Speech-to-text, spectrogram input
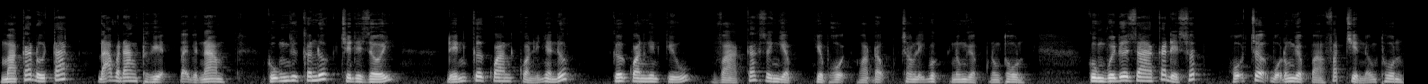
mà các đối tác đã và đang thực hiện tại Việt Nam cũng như các nước trên thế giới đến cơ quan quản lý nhà nước, cơ quan nghiên cứu và các doanh nghiệp, hiệp hội hoạt động trong lĩnh vực nông nghiệp nông thôn. Cùng với đưa ra các đề xuất hỗ trợ Bộ Nông nghiệp và Phát triển nông thôn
